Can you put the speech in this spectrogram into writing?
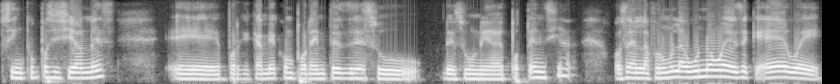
cinco posiciones eh, porque cambia componentes de su, de su unidad de potencia. O sea, en la Fórmula 1, güey, es de que, eh, güey,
